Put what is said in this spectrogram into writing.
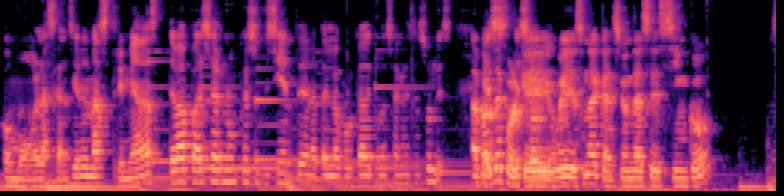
como las canciones más streameadas, te va a aparecer Nunca es suficiente de Natalia Lafourcade con Los Ángeles Azules. Aparte Es- porque, güey, es una canción de hace 5, Sí.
